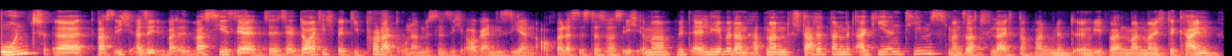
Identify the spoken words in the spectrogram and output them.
Und äh, was ich, also was hier sehr, sehr, sehr, deutlich wird, die Product Owner müssen sich organisieren auch, weil das ist das, was ich immer miterlebe. Dann hat man, startet man mit agilen Teams. Man sagt vielleicht noch, man nimmt irgendwie, man, man möchte keinen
